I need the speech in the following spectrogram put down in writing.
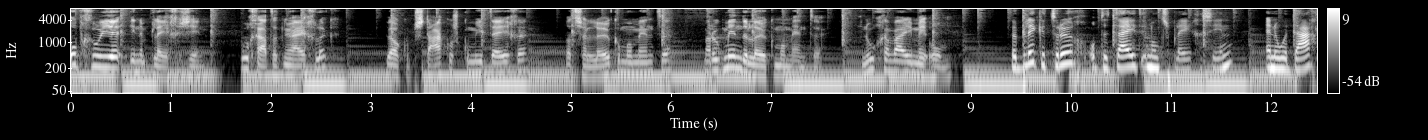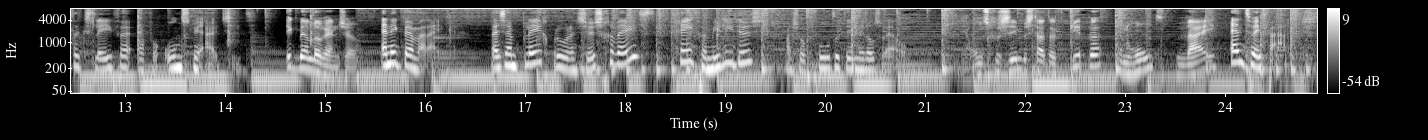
Opgroeien in een pleeggezin. Hoe gaat dat nu eigenlijk? Welke obstakels kom je tegen? Wat zijn leuke momenten, maar ook minder leuke momenten? En hoe gaan wij hiermee om? We blikken terug op de tijd in ons pleeggezin en hoe het dagelijks leven er voor ons nu uitziet. Ik ben Lorenzo. En ik ben Marijke. Wij zijn pleegbroer en zus geweest, geen familie dus, maar zo voelt het inmiddels wel. Ja, ons gezin bestaat uit kippen, een hond, wij. En twee vaders,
